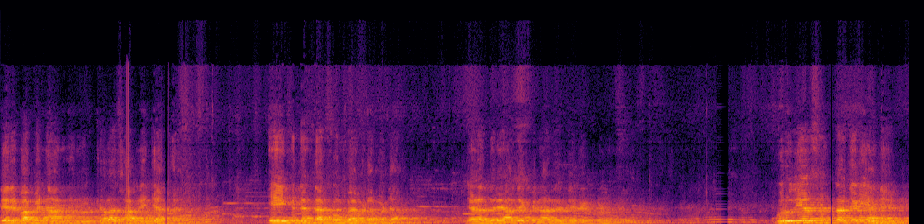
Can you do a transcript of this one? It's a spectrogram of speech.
ਡੇਰੇ ਬਾਬੇ ਨਾਨਕ ਨੂੰ ਚੋਲਾ ਸਾਹਿਬ ਦੀ ਜਾਂਦਾ ਇਹ ਇੱਕ ਦਿਨ ਦਾ ਕੁੰਭ ਹੈ ਬੜਾ ਵੱਡਾ, ਜਿਹੜਾ ਦਰਿਆ ਦੇ ਕਿਨਾਰੇ ਤੇ ਵੇਖਣ ਨੂੰ ਮਿਲਦਾ ਗੁਰੂ ਦੀਆਂ ਸੰਗਤਾਂ ਜਿਹੜੀਆਂ ਨੇ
